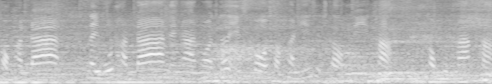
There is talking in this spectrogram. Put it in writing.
ของ Honda ในบูธ Honda ในงาน Motor Expo 2022 นี้ค่ะ ขอบคุณมากค่ะ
